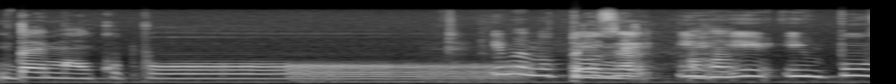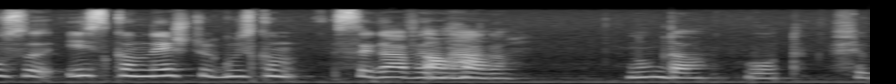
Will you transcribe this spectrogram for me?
Дай малко по Именно този и, Ага. и, импулса, искам нещо и го искам сега веднага. Ага. Ну да, вот. Фи-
